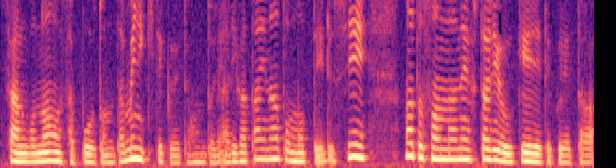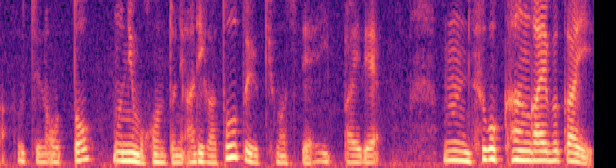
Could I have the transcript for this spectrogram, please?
産後のサポートのために来てくれて本当にありがたいなと思っているしあとそんなね2人を受け入れてくれたうちの夫にも本当にありがとうという気持ちでいっぱいで、うん、すごく感慨深い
